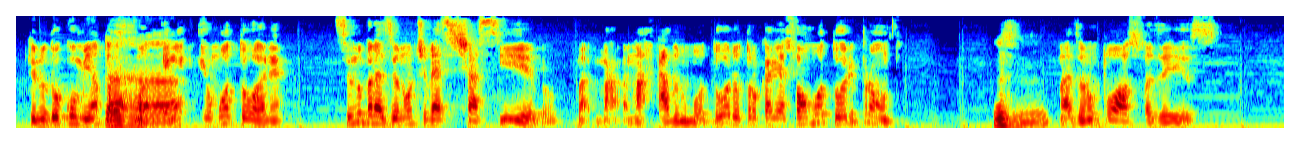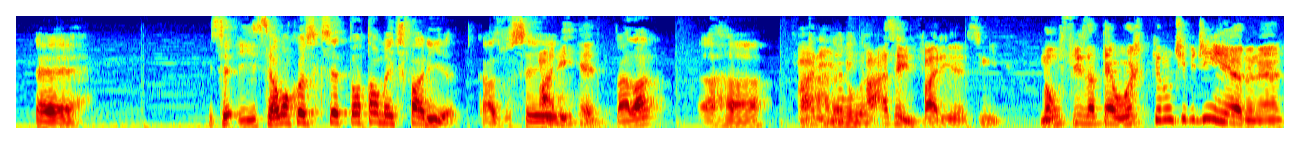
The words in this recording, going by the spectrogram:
Porque no documento uh -huh. tem que ter o motor, né? Se no Brasil não tivesse chassi marcado no motor, eu trocaria só o motor e pronto. Uhum. Mas eu não posso fazer isso. É. Isso, isso, é uma coisa que você totalmente faria. Caso você. Faria. Vai lá. Aham. Uhum. Faria, Caramba. fácil, faria. Assim, não fiz até hoje porque não tive dinheiro, né?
